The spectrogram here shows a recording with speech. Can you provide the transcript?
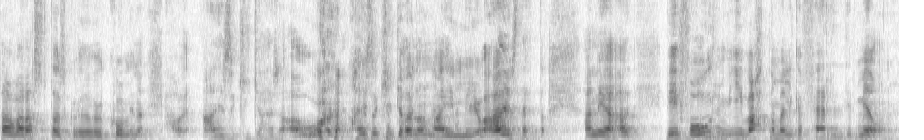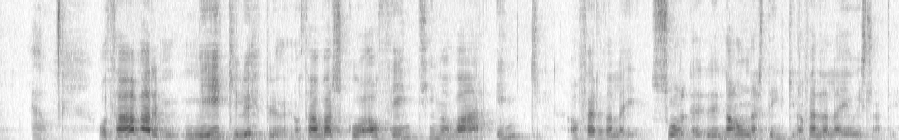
Það var alltaf sko komin að, já, aðeins að kíkja þessa á, aðeins að kíkja þennan mæli og aðeins þetta. Þannig að við fórum í vatnamælingaferðir með honum Já. og það var mikil upplifun og það var sko á þeim tíma var engin á ferðalagi, svo, eh, nánast engin á ferðalagi á Íslandi.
